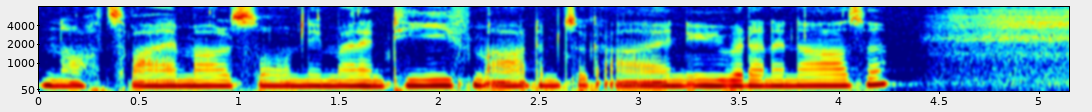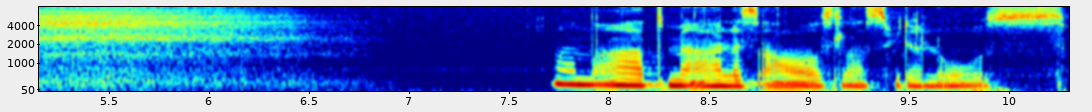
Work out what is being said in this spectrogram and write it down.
Noch zweimal so, nimm einen tiefen Atemzug ein über deine Nase. Und atme alles aus, lass wieder los.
